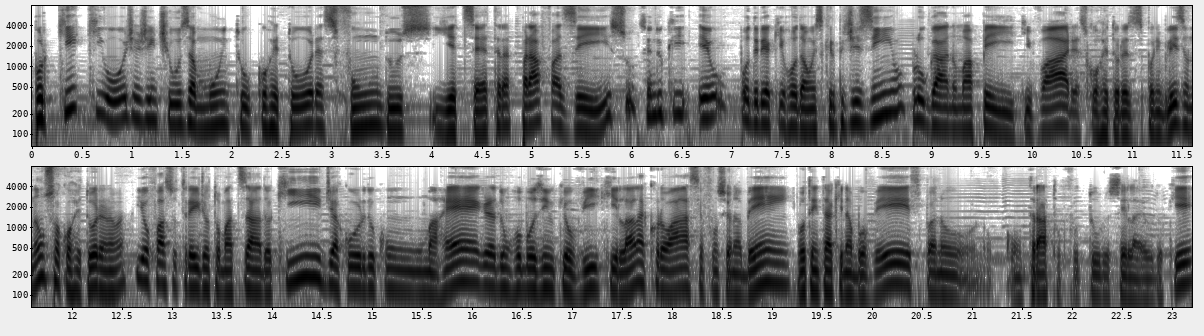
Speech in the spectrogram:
Por que que hoje a gente usa muito corretoras, fundos e etc. para fazer isso, sendo que eu poderia aqui rodar um scriptzinho, plugar numa API que várias corretoras disponibilizam, não só corretora, não é? E eu faço o trade automatizado aqui, de acordo com uma regra de um robozinho que eu vi que lá na Croácia funciona bem. Vou tentar aqui na Bovespa, no, no contrato futuro, sei lá eu do que.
